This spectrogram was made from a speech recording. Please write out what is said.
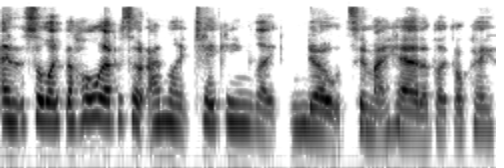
and so like the whole episode i'm like taking like notes in my head of like okay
